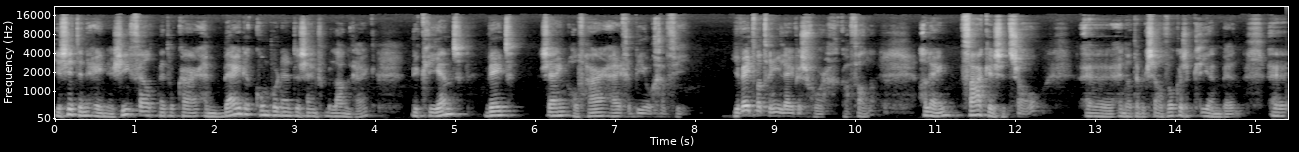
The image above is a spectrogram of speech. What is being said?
Je zit in een energieveld met elkaar en beide componenten zijn belangrijk. De cliënt weet zijn of haar eigen biografie. Je weet wat er in je leven is voorgevallen. Alleen, vaak is het zo, uh, en dat heb ik zelf ook als ik cliënt ben, uh,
